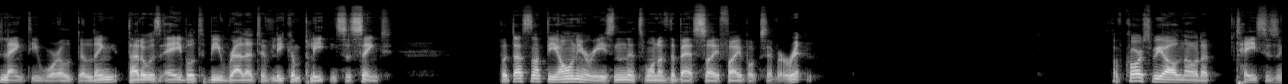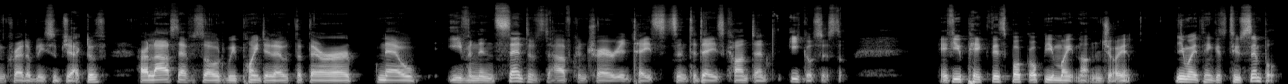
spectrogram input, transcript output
lengthy world building that it was able to be relatively complete and succinct. But that's not the only reason it's one of the best sci fi books ever written. Of course, we all know that taste is incredibly subjective. Our last episode, we pointed out that there are now even incentives to have contrarian tastes in today's content ecosystem. If you pick this book up, you might not enjoy it. You might think it's too simple.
